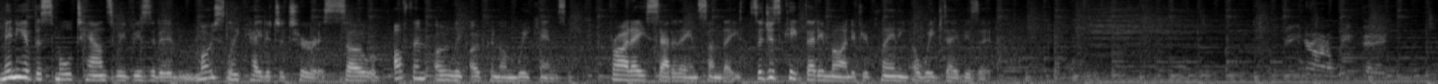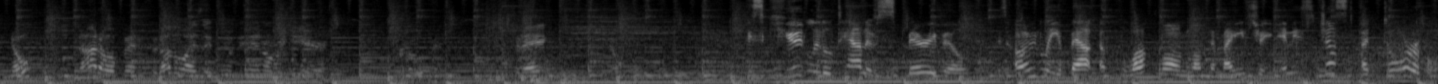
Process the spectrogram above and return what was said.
Many of the small towns we visited mostly cater to tourists, so often only open on weekends Friday, Saturday, and Sunday. So just keep that in mind if you're planning a weekday visit. Being here on a weekday, nope, not open, but otherwise they moved in over here for open. Today, nope. This cute little town of Sperryville is only about a block long along the main street and is just adorable.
